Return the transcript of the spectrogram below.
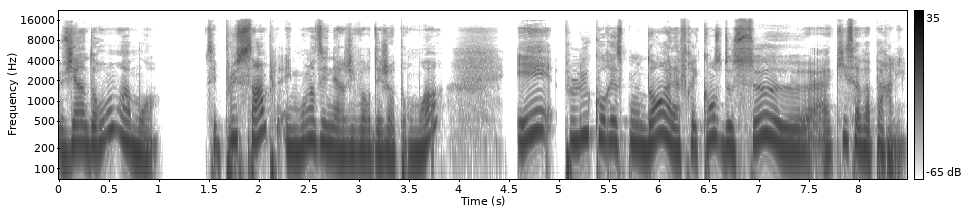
viendront à moi. C'est plus simple et moins énergivore déjà pour moi et plus correspondant à la fréquence de ceux euh, à qui ça va parler.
